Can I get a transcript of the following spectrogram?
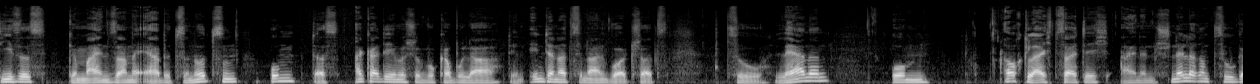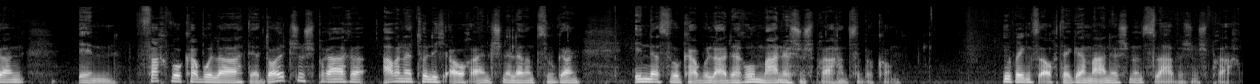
dieses gemeinsame Erbe zu nutzen, um das akademische Vokabular, den internationalen Wortschatz zu lernen, um auch gleichzeitig einen schnelleren Zugang in Fachvokabular der deutschen Sprache, aber natürlich auch einen schnelleren Zugang in das Vokabular der romanischen Sprachen zu bekommen. Übrigens auch der germanischen und slawischen Sprachen.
